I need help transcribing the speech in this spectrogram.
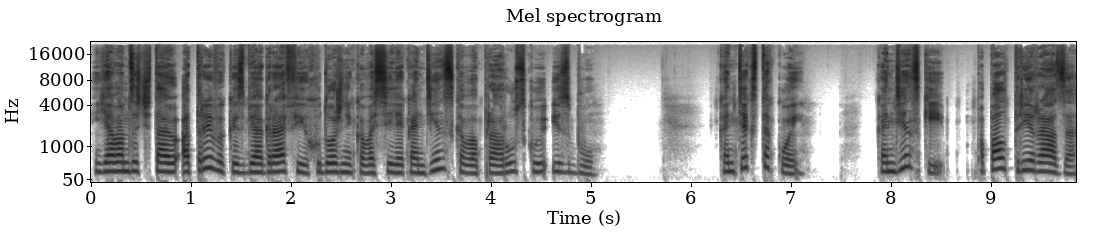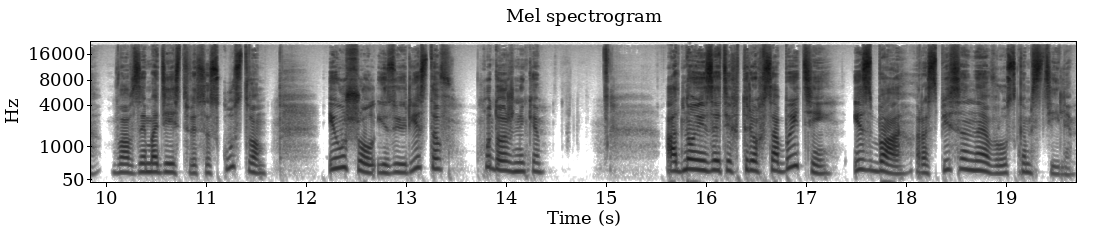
Я вам зачитаю отрывок из биографии художника Василия Кандинского про русскую избу. Контекст такой – Кандинский попал три раза во взаимодействие с искусством и ушел из юристов художники. Одно из этих трех событий — изба, расписанная в русском стиле.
